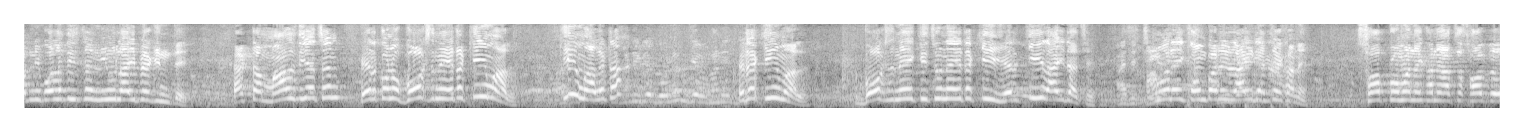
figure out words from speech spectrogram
আপনি বলে দিয়েছেন নিউ লাইফে কিনতে। একটা মাল দিয়েছেন এর কোনো বক্স নেই। এটা কি মাল? কি মাল এটা? এটা কি মাল? বক্স নেই কিছু নেই এটা কি? এর কি রাইড আছে? আচ্ছা আমার এই কোম্পানির রাইড আছে এখানে। সব প্রমাণ এখানে আছে সব এ,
